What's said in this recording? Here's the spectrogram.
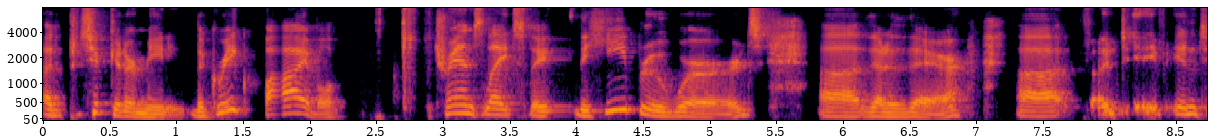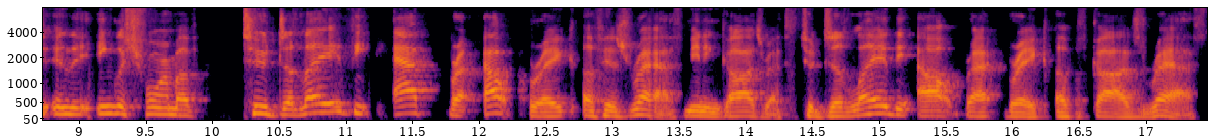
a particular meaning. The Greek Bible translates the, the Hebrew words uh, that are there uh, into in the English form of to delay the outbreak of his wrath, meaning God's wrath, to delay the outbreak of God's wrath,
